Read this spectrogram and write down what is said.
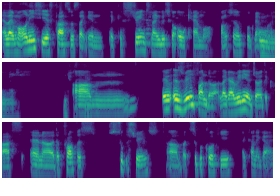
And like my only CS class was like in like a strange language called OCaml, functional programming language. Um, it, it was really fun though. Like I really enjoyed the class, and uh, the prof was super strange, uh, but super quirky, that kind of guy.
